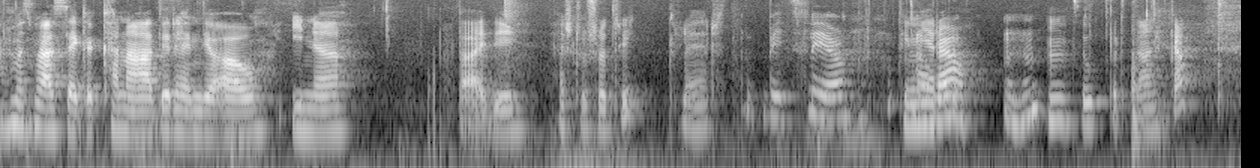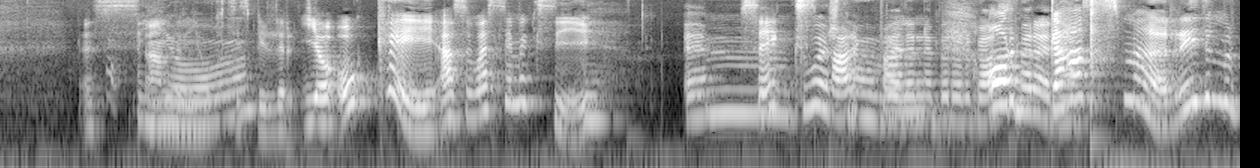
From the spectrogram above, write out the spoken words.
Ich muss mal sagen, Kanadier haben ja auch innen beide. Hast du schon drin gelernt? Ein bisschen, ja. Bei mir Aber- auch. Mhm. Mhm, super, danke. Es Ja. andere Hochzeitsbilder. Ja, okay. Also, was sind wir? Gewesen? Ähm, Sex, du hast Parkbank. über Orgasmen reden. Orgasmen! Reden wir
